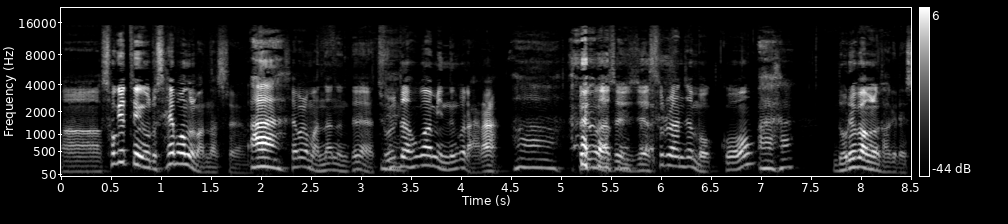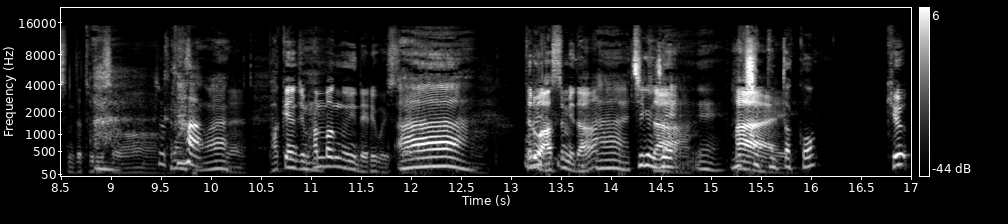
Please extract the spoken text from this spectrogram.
어, 소개팅으로 세 번을 만났어요. 아, 세 번을 만났는데 둘 네. 다 호감이 있는 걸 알아. 아, 그리고 나서 이제 술을 한 잔 먹고 아하. 노래방을 가게 됐습니다. 둘이서. 좋다. 그런 상황. 네. 밖에는 지금 함박눈이 내리고 있어요. 아, 들어왔습니다. 아, 지금 자, 이제 예, hi. 60분 떴고. 큐.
